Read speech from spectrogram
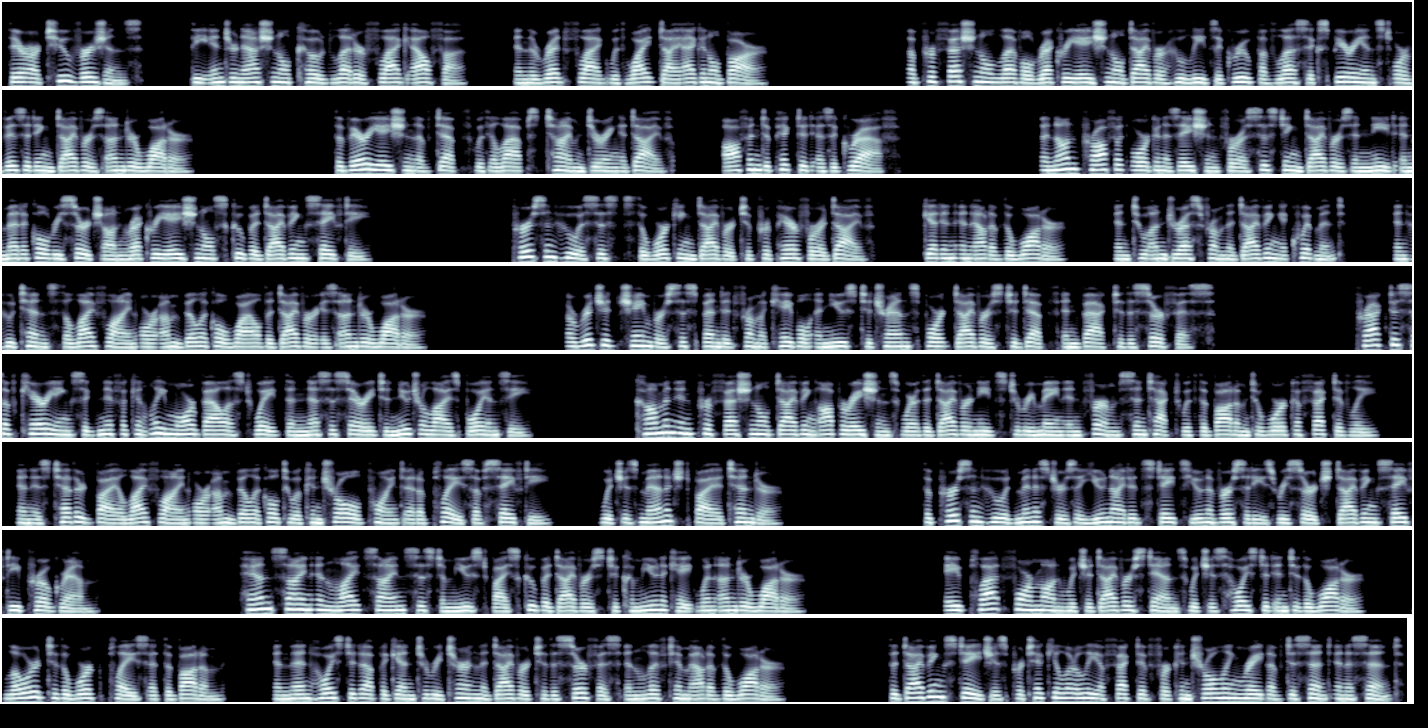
There are two versions, the International Code Letter Flag Alpha, and the red flag with white diagonal bar. a professional level recreational diver who leads a group of less experienced or visiting divers underwater. The variation of depth with elapsed time during a dive, often depicted as a graph. A non-profit organization for assisting divers in need and medical research on recreational scuba diving safety. Person who assists the working diver to prepare for a dive, get in and out of the water, and to undress from the diving equipment, and who tends the lifeline or umbilical while the diver is underwater. A rigid chamber suspended from a cable and used to transport divers to depth and back to the surface. Practice of carrying significantly more ballast weight than necessary to neutralize buoyancy. Common in professional diving operations where the diver needs to remain in firm contact with the bottom to work effectively, and is tethered by a lifeline or umbilical to a control point at a place of safety, which is managed by a tender. The person who administers a United States University's research diving safety program. Hand sign and light sign system used by scuba divers to communicate when underwater. A platform on which a diver stands which is hoisted into the water, lowered to the workplace at the bottom, and then hoisted up again to return the diver to the surface and lift him out of the water. The diving stage is particularly effective for controlling rate of descent and ascent.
